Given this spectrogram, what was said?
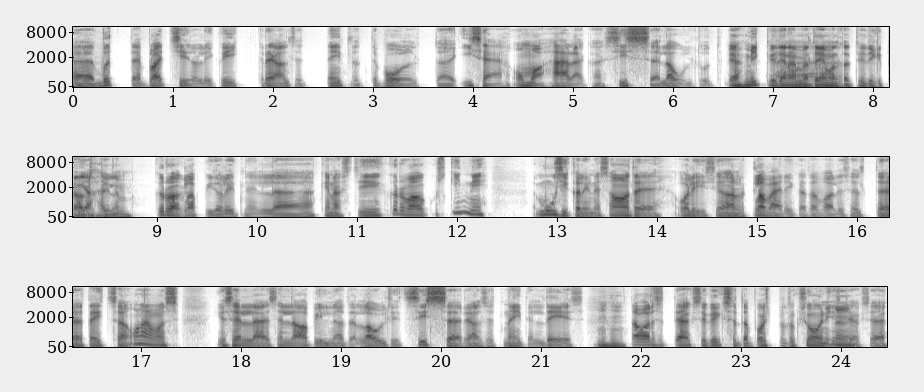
võtteplatsil oli kõik reaalsed näitlejate poolt äh, ise oma häälega sisse lauldud. jah, mikrid enamjaolt äh, eemaldati digitaalselt hiljem. kõrvaklapid olid neil kenasti kõrvaaugust kinni muusikaline saade oli seal klaveriga tavaliselt täitsa olemas ja selle, selle abil nad laulsid sisse reaalselt näidel tees mm. -hmm. tavaliselt tehakse kõik seda postproduktsioonis mm, -hmm. tehakse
